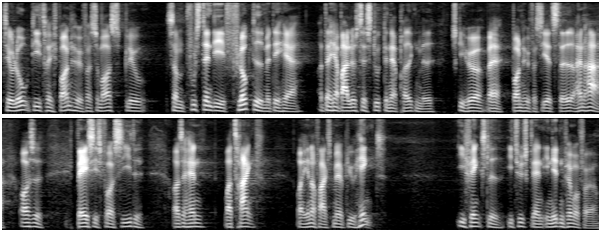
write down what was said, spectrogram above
teolog Dietrich Bonhoeffer, som også blev som fuldstændig flugtede med det her. Og der har jeg bare lyst til at slutte den her prædiken med. Nu skal I høre, hvad Bonhoeffer siger et sted. Og han har også basis for at sige det. Også han var trængt og ender faktisk med at blive hængt i fængslet i Tyskland i 1945.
